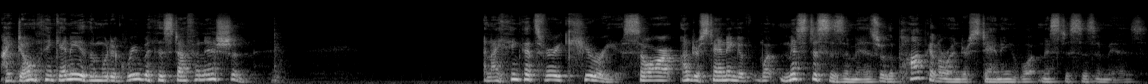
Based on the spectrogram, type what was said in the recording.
I don't think any of them would agree with this definition. And I think that's very curious. So our understanding of what mysticism is, or the popular understanding of what mysticism is,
